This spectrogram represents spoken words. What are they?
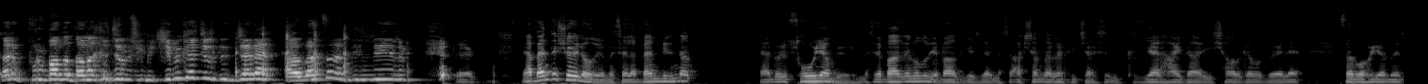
hani kurbanda dana kaçırmış gibi kimi kaçırdın Caner? Anlatsana dinleyelim. ya ben de şöyle oluyor mesela. Ben birinden Yani böyle soğuyamıyorum. Mesela bazen olur ya bazı geceler mesela akşamlar rakı içersin. Kız yer haydari, şalgamı böyle sabah uyanır.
